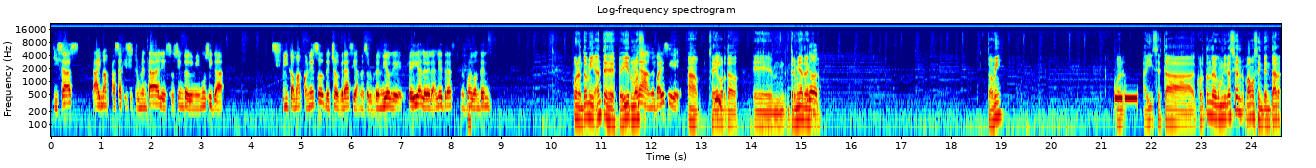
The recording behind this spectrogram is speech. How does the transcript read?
Quizás hay más pasajes instrumentales o siento que mi música ubica más con eso. De hecho, gracias, me sorprendió que, digas lo de las letras, me pone contento. Bueno, Tommy, antes de despedirnos. nada, me parece que. Ah, se había cortado. Eh, termina tranquilo. Tommy. Bueno, ahí se está cortando la comunicación. Vamos a intentar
